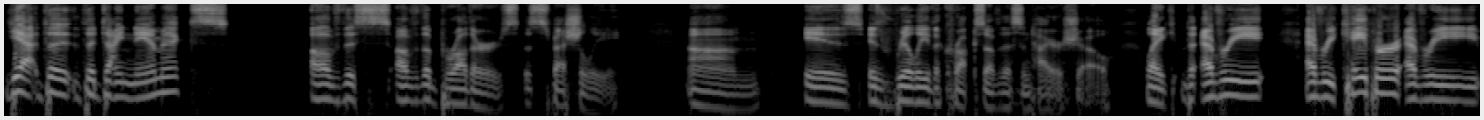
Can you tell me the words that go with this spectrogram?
yeah the the dynamics of this of the brothers especially um is is really the crux of this entire show. Like the every every caper every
